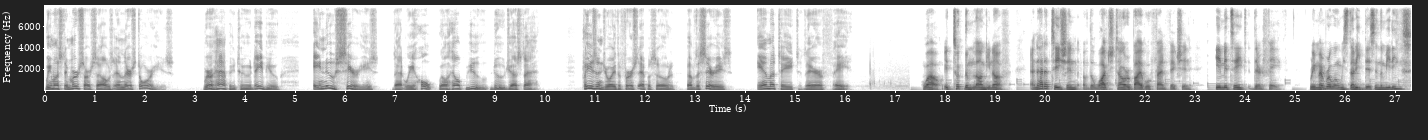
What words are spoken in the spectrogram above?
We must immerse ourselves in their stories. We're happy to debut a new series that we hope will help you do just that. Please enjoy the first episode of the series, Imitate Their Faith. Wow, it took them long enough. An adaptation of the Watchtower Bible fanfiction, Imitate Their Faith. Remember when we studied this in the meetings?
